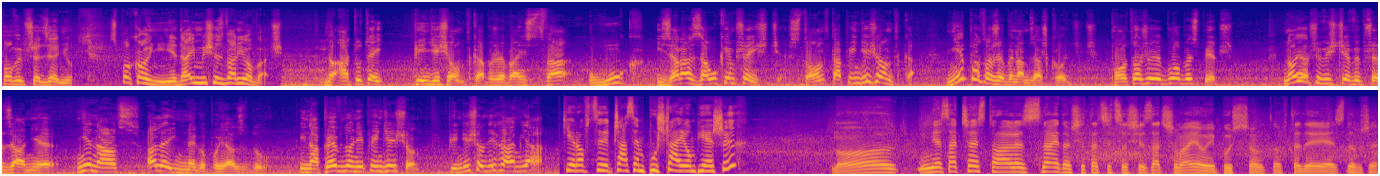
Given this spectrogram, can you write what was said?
po wyprzedzeniu. Spokojnie, nie dajmy się zwariować. No a tutaj pięćdziesiątka, proszę państwa, łuk i zaraz za łukiem przejście. Stąd ta pięćdziesiątka. Nie po to, żeby nam zaszkodzić, po to, żeby było bezpiecznie. No i oczywiście wyprzedzanie nie nas, ale innego pojazdu. I na pewno nie 50. 50 jechałem ja. Kierowcy czasem puszczają pieszych? No, nie za często, ale znajdą się tacy, co się zatrzymają i puszczą, to wtedy jest dobrze.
